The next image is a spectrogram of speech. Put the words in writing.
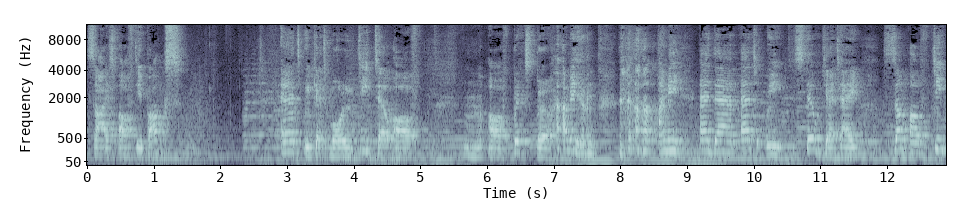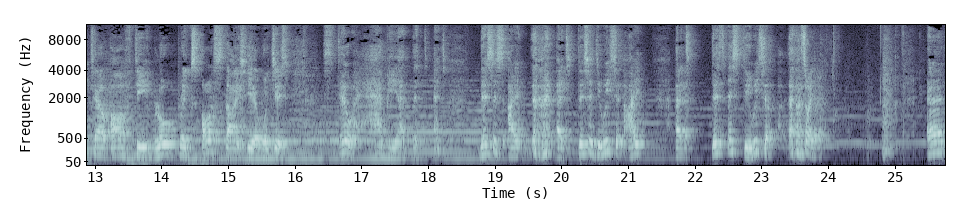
size of the box. And we get more detail of Mm, of Bricksburg. I mean, I mean, and then and we still get a some of detail of the blue bricks all stars here, which is still happy at at this is I at this is the reason I at this is the reason sorry and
